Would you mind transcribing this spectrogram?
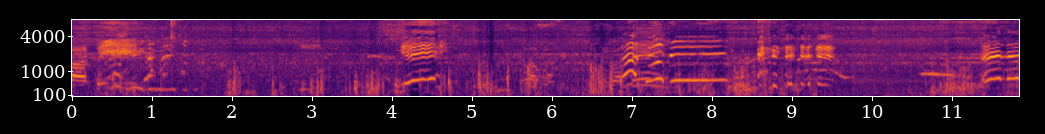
Apa deh ye. Halo.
